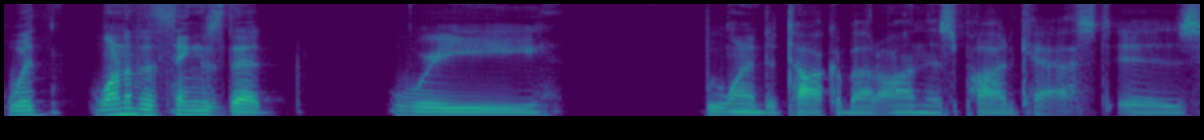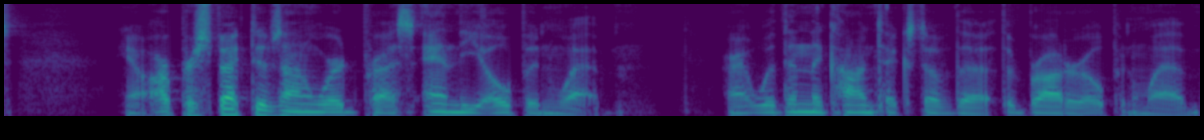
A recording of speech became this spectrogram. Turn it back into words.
With one of the things that we we wanted to talk about on this podcast is you know our perspectives on WordPress and the open web, right? Within the context of the the broader open web.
